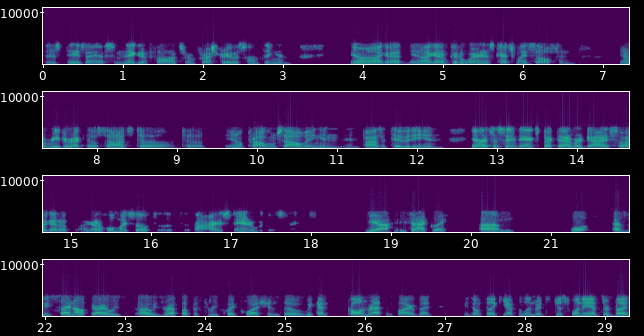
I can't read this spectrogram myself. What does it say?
there's days I have some negative thoughts or I'm frustrated with something, and you know I got you know I got to have good awareness, catch myself, and you know redirect those thoughts to to you know problem solving and and positivity, and you know that's the same thing I expect out of our guys. So I gotta I gotta hold myself to the, to the highest standard with those things. Yeah, exactly. Um, well, as we sign off here, I always I always wrap up with three quick questions. So we can call them rapid fire, but you don't feel like you have to limit it to just one answer. But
